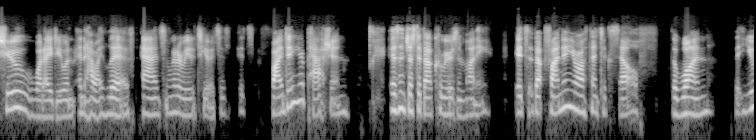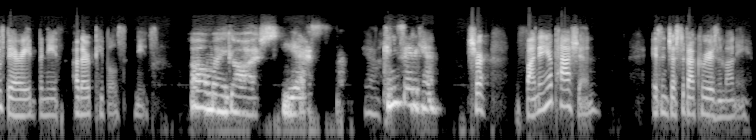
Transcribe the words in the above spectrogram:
to what I do and, and how I live. And so I'm going to read it to you. It says, "It's finding your passion isn't just about careers and money. It's about finding your authentic self, the one that you've buried beneath other people's needs. Oh my gosh. Yes. Yeah. Can you say it again? Sure. Finding your passion isn't just about careers and money.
